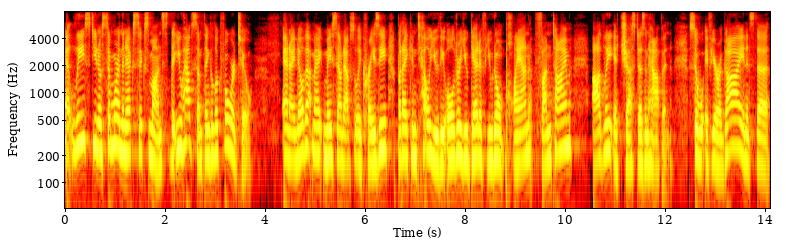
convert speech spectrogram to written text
at least, you know, somewhere in the next six months that you have something to look forward to. And I know that may, may sound absolutely crazy, but I can tell you the older you get, if you don't plan fun time, oddly, it just doesn't happen. So if you're a guy and it's the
